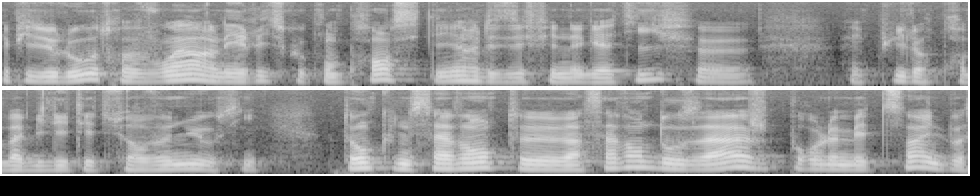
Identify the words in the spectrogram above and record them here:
Et puis de l'autre, voir les risques qu'on prend, c'est-à-dire les effets négatifs euh, et puis leur probabilité de survenue aussi. Donc euh, un savant dosage, pour le médecin, il doit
